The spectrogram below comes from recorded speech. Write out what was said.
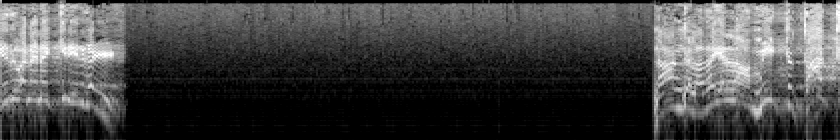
நிறுவ நினைக்கிறீர்கள். நாங்கள் அதையெல்லாம் மீட்க காக்க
